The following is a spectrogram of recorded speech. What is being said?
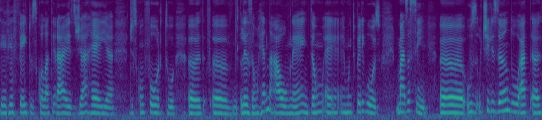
teve efeitos colaterais, diarreia, desconforto, uh, uh, lesão renal, né? Então é, é, muito perigoso. Mas assim, uh, us, utilizando a, a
